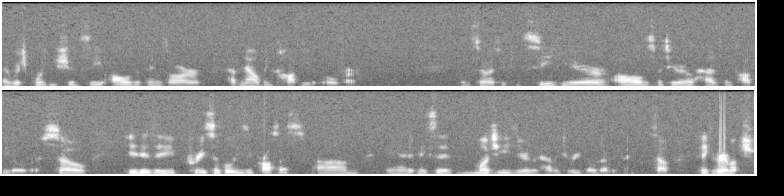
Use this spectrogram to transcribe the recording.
at which point you should see all of the things are have now been copied over. And so as you can see here, all this material has been copied over. So it is a pretty simple, easy process, um, and it makes it much easier than having to rebuild everything. So thank you very much.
